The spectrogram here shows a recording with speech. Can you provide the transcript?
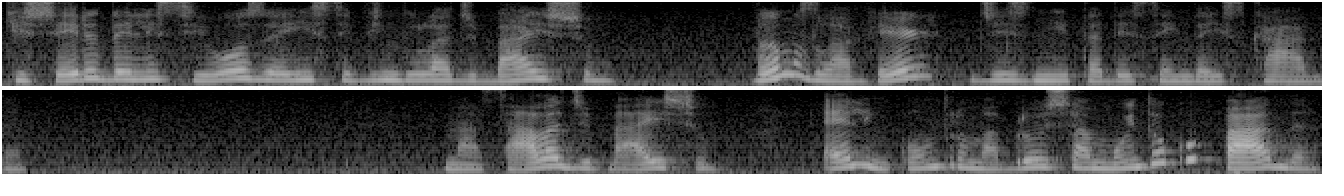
Que cheiro delicioso é esse vindo lá de baixo? Vamos lá ver? diz Nita descendo a escada. Na sala de baixo, ela encontra uma bruxa muito ocupada.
